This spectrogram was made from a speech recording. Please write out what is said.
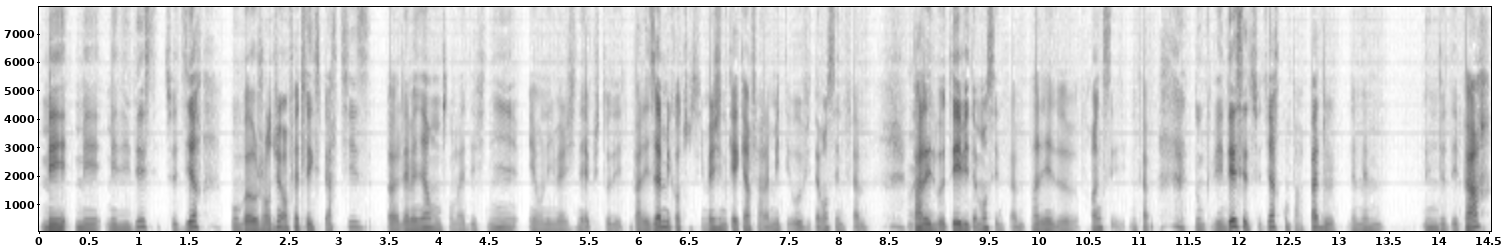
Mais, mais, mais l'idée, c'est de se dire, bon, bah, aujourd'hui, en fait, l'expertise, la manière dont on l'a définie et on l'imagine, est plutôt définie par les hommes. Et quand on s'imagine quelqu'un faire la météo, évidemment, c'est une femme. Parler de beauté, évidemment, c'est une femme. Parler de fringues, c'est une femme. Donc, l'idée, c'est de se dire qu'on part pas de la même ligne de départ.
